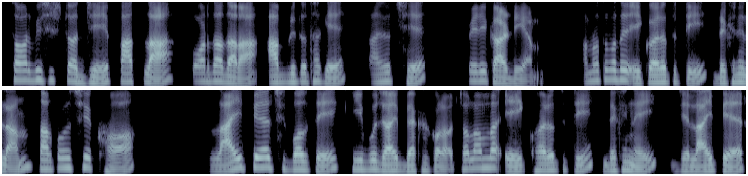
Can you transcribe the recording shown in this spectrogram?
স্তর বিশিষ্ট যে পাতলা পর্দা দ্বারা আবৃত থাকে, তাই হচ্ছে পেরিকার্ডিয়াম আমরা তোমাদের এই কয়রতুটি দেখে নিলাম। তারপর হচ্ছে খ লাইপেজ বলতে কি বোঝায় ব্যাখ্যা করা। চলো আমরা এই ক্ষয়রতুটি দেখে নেই যে লাইপেজ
